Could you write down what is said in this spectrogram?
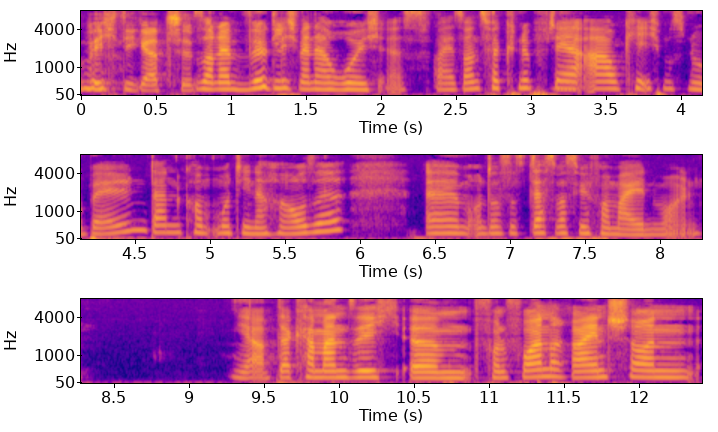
wichtiger Tipp. Sondern wirklich, wenn er ruhig ist. Weil sonst verknüpft er, ah, okay, ich muss nur bellen, dann kommt Mutti nach Hause. Ähm, und das ist das, was wir vermeiden wollen. Ja, da kann man sich ähm, von vornherein schon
